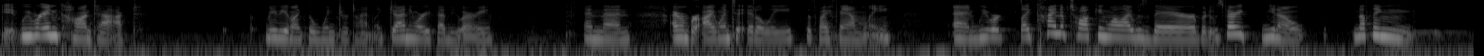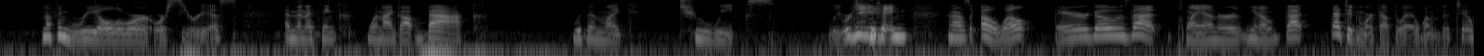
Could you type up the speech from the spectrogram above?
it, we were in contact maybe in like the winter time, like January, February. And then I remember I went to Italy with my family and we were like kind of talking while I was there, but it was very, you know, nothing nothing real or or serious. And then I think when I got back within like 2 weeks we were dating and I was like, "Oh, well, there goes that plan or, you know, that that didn't work out the way I wanted it to."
